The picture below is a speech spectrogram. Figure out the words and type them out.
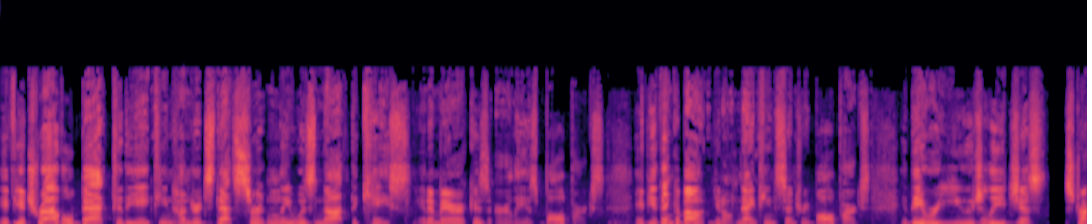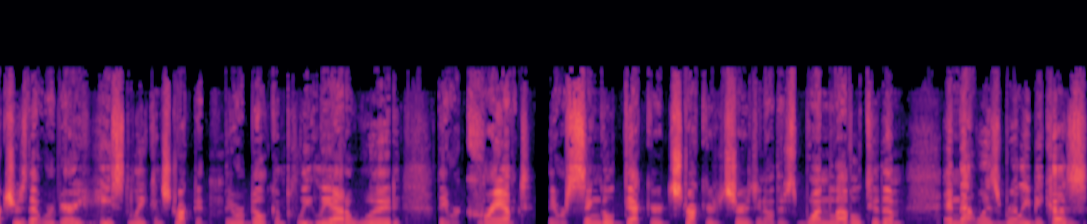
If you travel back to the 1800s, that certainly was not the case in America's earliest ballparks. If you think about, you know, 19th century ballparks, they were usually just structures that were very hastily constructed. They were built completely out of wood, they were cramped, they were single decker structures, you know, there's one level to them. And that was really because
